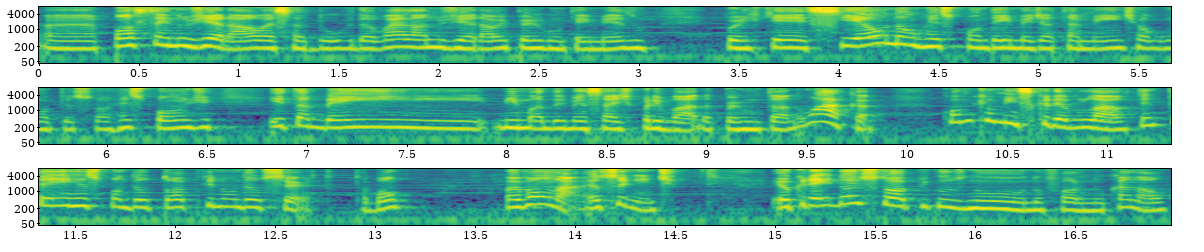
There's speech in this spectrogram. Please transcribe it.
uh, postem no geral essa dúvida, vai lá no geral e perguntem mesmo, porque se eu não responder imediatamente, alguma pessoa responde e também me manda mensagem privada perguntando, Waka, como que eu me inscrevo lá? Eu tentei responder o tópico e não deu certo, tá bom? Mas vamos lá, é o seguinte, eu criei dois tópicos no, no fórum do canal.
